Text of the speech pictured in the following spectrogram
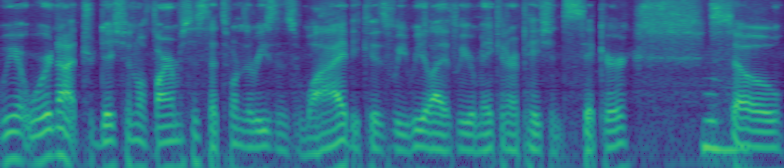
we're we're not traditional pharmacists. That's one of the reasons why, because we realized we were making our patients sicker. So,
